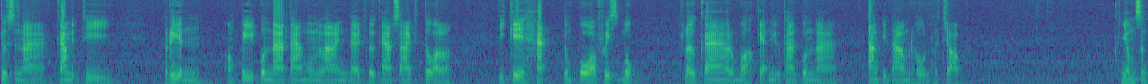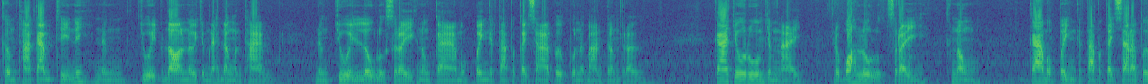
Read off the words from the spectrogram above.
ទស្សនាកម្មវិធីរៀនអំពីពន្ធដារតាមអនឡាញដែលធ្វើការផ្សាយផ្ទាល់ពីគេហទំព័រ Facebook ផ្លូវការរបស់អគ្គនាយកដ្ឋានពន្ធដារតាំងពីដើមរហូតដល់ចប់ខ្ញុំសង្ឃឹមថាកម្មវិធីនេះនឹងជួយផ្ដល់នៅចំណេះដឹងបន្ថែមនិងជួយលោកលោកស្រីក្នុងការបំពេញកាតព្វកិច្ចសារពើពន្ធឲ្យបានត្រឹមត្រូវការចូលរួមចំណែក របស់លោកលោកស្រី ក្នុង ការបំពេញកាតព្វកិច្ចសារពើ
